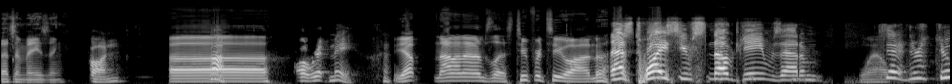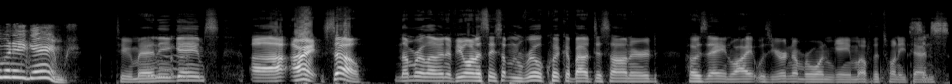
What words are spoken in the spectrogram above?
That's amazing. fun. Uh Oh, rip me. Yep, not on Adam's list. Two for two on That's twice you've snubbed games, Adam. Wow. There's too many games. too many games. Uh, all right, so number eleven. If you want to say something real quick about Dishonored, Jose, and why it was your number one game of the 2010s. Since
